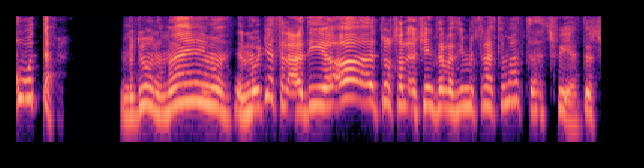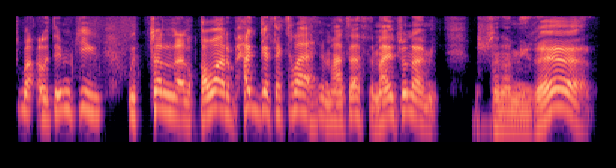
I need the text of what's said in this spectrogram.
قوة دفع. بدون ما الموجات العادية آه توصل 20 30 متر لكن ما تحس فيها. تسبح وتمشي وتطلع القوارب حقتك. رايح ما تأثر ما هي تسونامي التسونامي غير.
